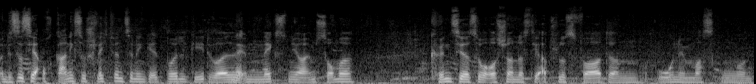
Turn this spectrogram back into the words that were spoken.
Und es ist ja auch gar nicht so schlecht, wenn es in den Geldbeutel geht, weil Nee. im nächsten Jahr im Sommer könnte es ja so ausschauen, dass die Abschlussfahrt dann ohne Masken und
